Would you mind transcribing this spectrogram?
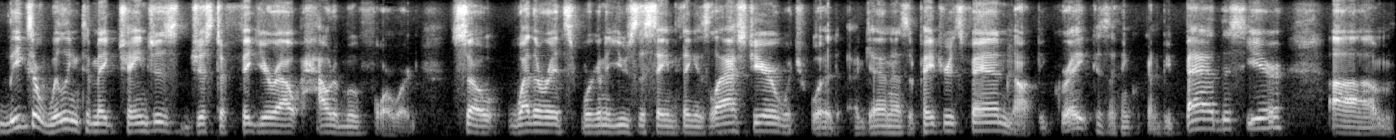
leagues are willing to make changes just to figure out how to move forward. So whether it's we're going to use the same thing as last year, which would, again, as a Patriots fan, not be great because I think we're going to be bad this year. Um,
